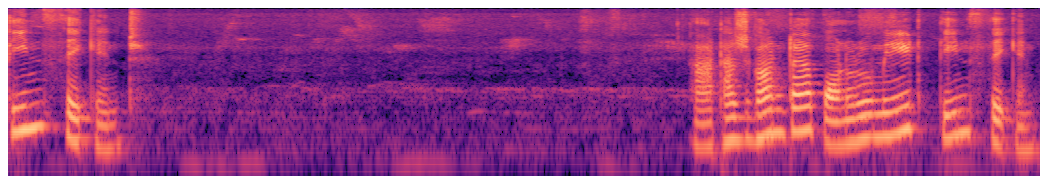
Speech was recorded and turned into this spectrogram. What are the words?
তিন সেকেন্ড। আঠাশ ঘণ্টা পনেরো মিনিট তিন সেকেন্ড।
